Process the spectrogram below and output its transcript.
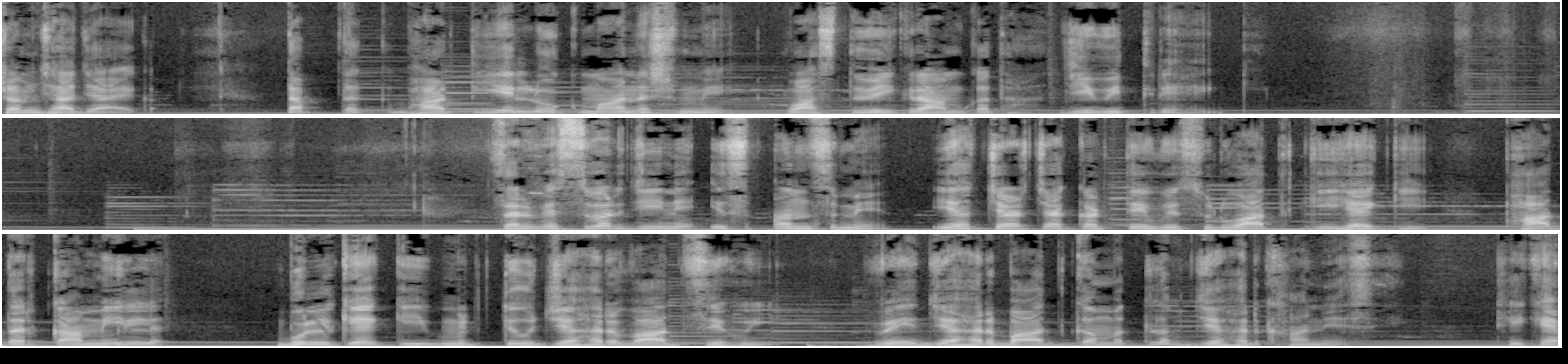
समझा जाएगा। तब तक भारतीय लोकमानस में वास्तविक राम कथा जीवित रहेगी। सर्वेश्वर जी ने इस अंश में यह चर्चा करते हुए शुरुआत की है कि फादर कामिल बुलके की मृत्यु जहरवाद से हुई। वे जहरवाद का मतलब जहर खाने से, ठीक है?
